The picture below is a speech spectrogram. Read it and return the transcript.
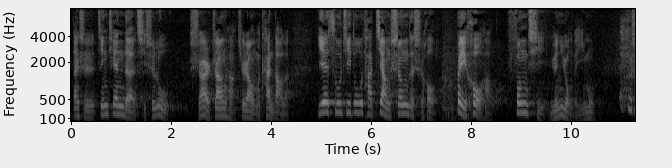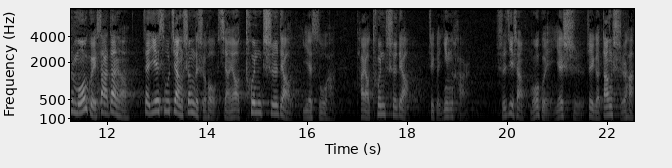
但是今天的启示录十二章哈，却让我们看到了耶稣基督他降生的时候背后哈风起云涌的一幕，就是魔鬼撒旦啊。在耶稣降生的时候，想要吞吃掉耶稣哈，他要吞吃掉这个婴孩实际上，魔鬼也使这个当时哈，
